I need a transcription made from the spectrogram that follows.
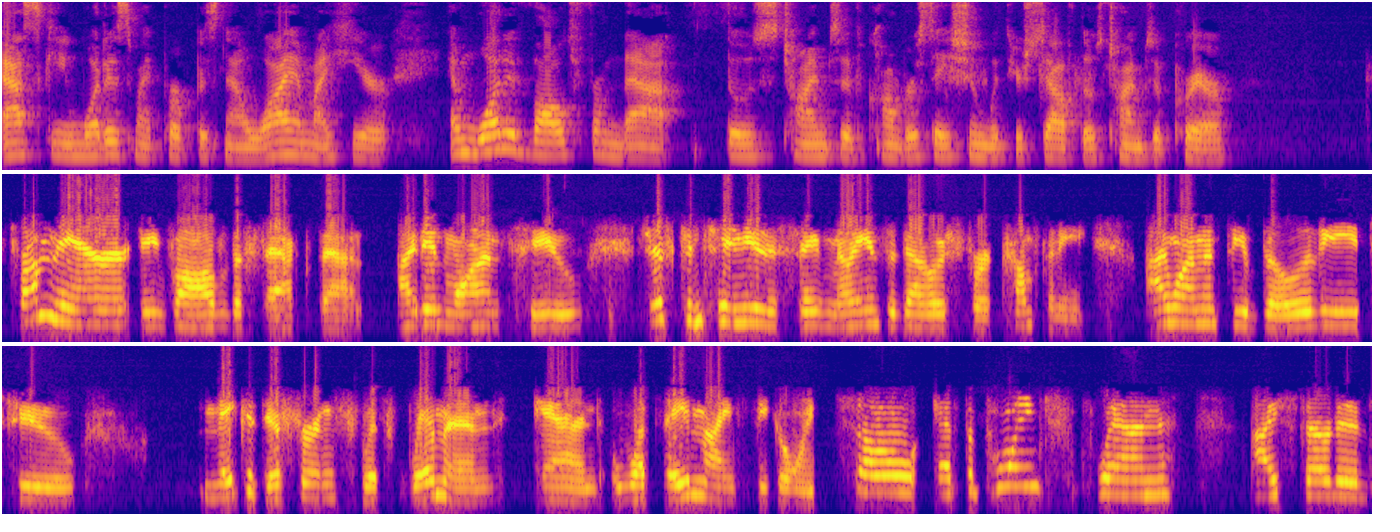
asking, What is my purpose now? Why am I here? And what evolved from that, those times of conversation with yourself, those times of prayer? From there evolved the fact that I didn't want to just continue to save millions of dollars for a company. I wanted the ability to make a difference with women and what they might be going. So at the point when I started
